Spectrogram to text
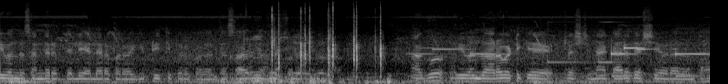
ಈ ಒಂದು ಸಂದರ್ಭದಲ್ಲಿ ಎಲ್ಲರ ಪರವಾಗಿ ಪ್ರೀತಿಪೂರ್ವಕವಾದಂಥ ಸ್ವಾಗತ ಹಾಗೂ ಈ ಒಂದು ಅರವಟಿಕೆ ಟ್ರಸ್ಟಿನ ಕಾರ್ಯದರ್ಶಿಯವರಾದಂತಹ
